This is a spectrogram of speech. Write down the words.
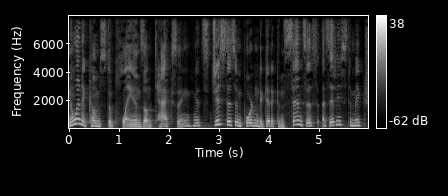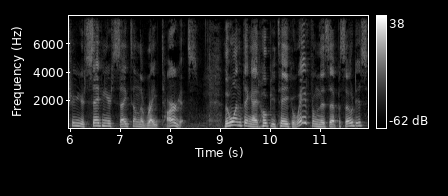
Now when it comes to plans on taxing, it's just as important to get a consensus as it is to make sure you're setting your sights on the right targets. The one thing I'd hope you take away from this episode is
